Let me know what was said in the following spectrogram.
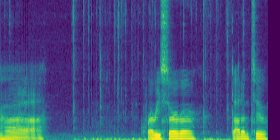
uh, query server dot into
